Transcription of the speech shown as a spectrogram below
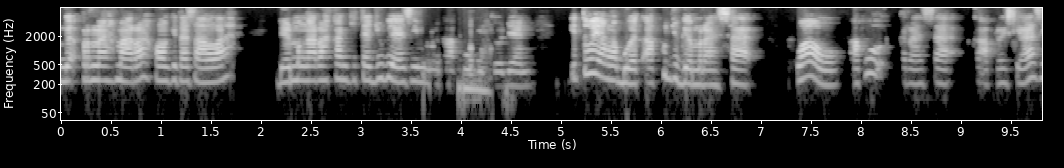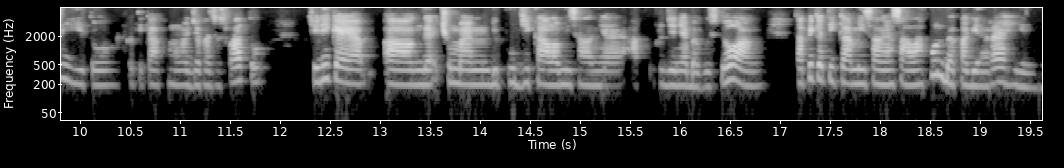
nggak pernah marah kalau kita salah dan mengarahkan kita juga sih menurut aku hmm. gitu. Dan itu yang ngebuat aku juga merasa wow aku kerasa keapresiasi gitu ketika aku mengerjakan sesuatu. Jadi kayak eh, nggak uh, cuman dipuji kalau misalnya aku kerjanya bagus doang tapi ketika misalnya salah pun bakal diarahin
